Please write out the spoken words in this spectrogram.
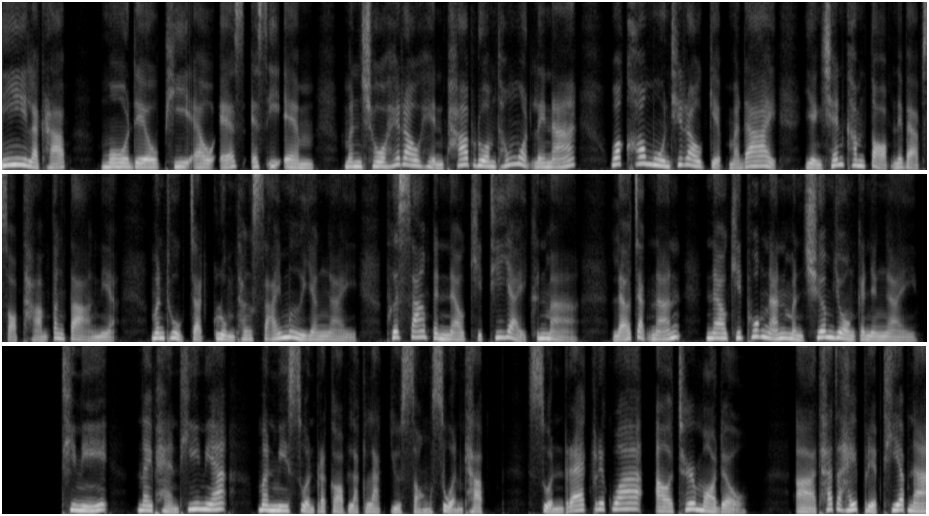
นี่แหละครับ โมเดล PLS SEM มันโชว์ให้เราเห็นภาพรวมทั้งหมดเลยนะ ว่าข้อมูลที่เราเก็บมาได้ อย่างเช่นคำตอบในแบบสอบถามต่างๆ เนี่ย มันถูกจัดกลุ่มทางซ้ายมือยังไง เพื่อสร้างเป็นแนวคิดที่ใหญ่ขึ้นมา แล้วจากนั้นแนวคิดพวกนั้นมันเชื่อมโยงกันยังไง ทีนี้ในแผนที่เนี้ยมันมีส่วนประกอบหลักๆ อยู่ 2ส่วนครับ ส่วนแรกเรียกว่า outer model อ่าถ้าจะให้เปรียบเทียบนะ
